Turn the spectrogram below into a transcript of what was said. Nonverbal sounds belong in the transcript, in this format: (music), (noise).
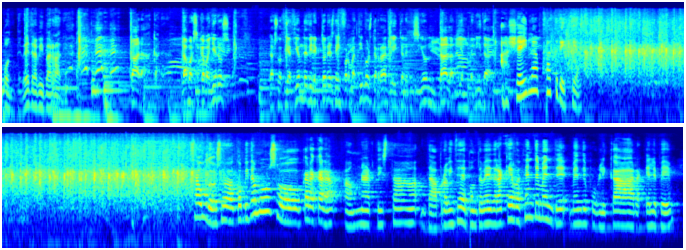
Pontevedra Viva Radio. Cara a cara. Damas y caballeros, la Asociación de Directores de Informativos de Radio y Televisión da la bienvenida a Sheila Patricia. Saudos, eh, convidamos o cara a cara a unha artista da provincia de Pontevedra que recentemente vende publicar LP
